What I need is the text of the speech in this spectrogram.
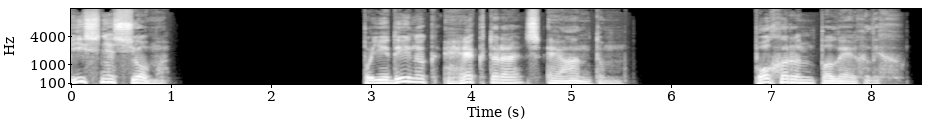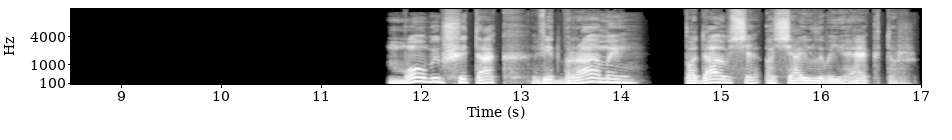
Пісня сьома. Поєдинок Гектора з Еантом. Похорон полеглих. Мовивши так, від брами подався осяйливий Гектор.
